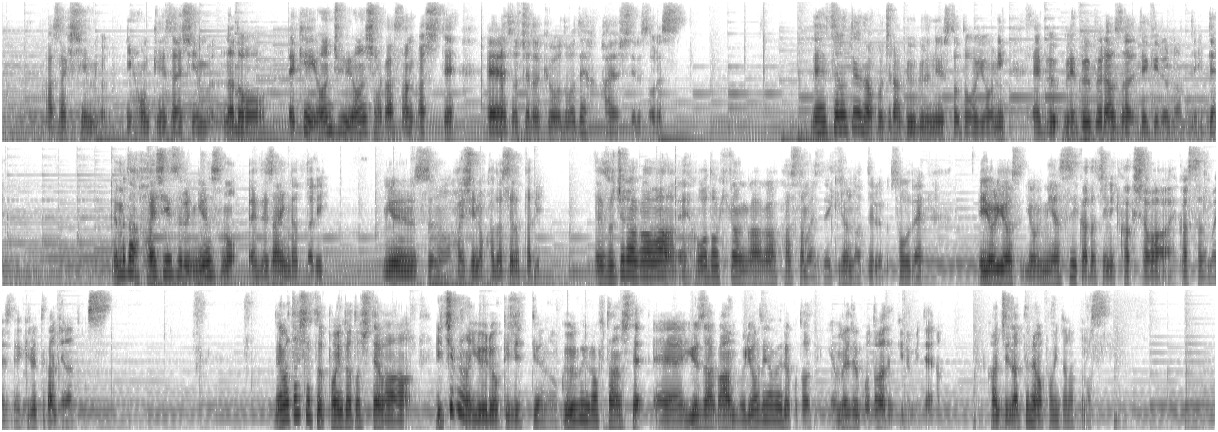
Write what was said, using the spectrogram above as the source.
朝日新聞、日本経済新聞など、計44社が参加して、えー、そちらと共同で開発しているそうです。で、閲覧というのはこちら Google ニュースと同様に、えー、ウェブブラウザでできるようになっていて、でまた配信するニュースのデザインだったり、ニュースの配信の形だったり、でそちら側は、え報道機関側がカスタマイズできるようになっているそうで、より読みやすい形に各社はカスタマイズできるって感じになってます。で、私たちポイントとしては、一部の有料記事っていうのを Google が負担して、えー、ユーザーが無料で読めることが読めることができるみたいな感じになってるのがポイントになってます。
